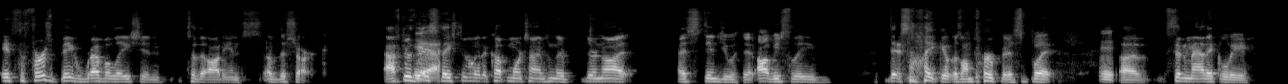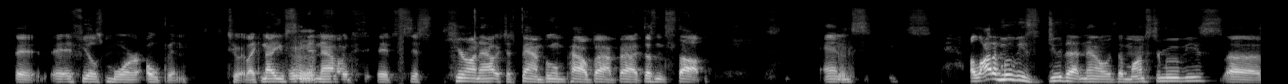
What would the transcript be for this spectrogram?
It's the first big revelation to the audience of the shark. After this, Yeah. they show it a couple more times, and they're they're not as stingy with it. Obviously, it's not like it was on purpose, but Mm. uh, cinematically, it, it feels more open to it. Like now you've seen Mm. it. Now it's it's just here on out. It's just bam, boom, pow, bam, bam. It doesn't stop, and Mm. it's, it's a lot of movies do that now. The monster movies, uh,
